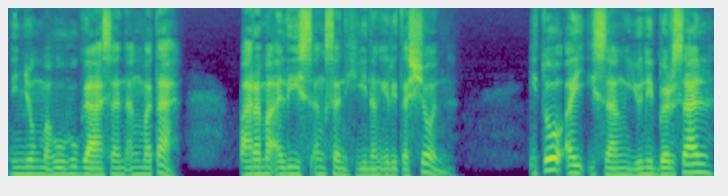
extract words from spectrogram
ninyong mahuhugasan ang mata para maalis ang sanhi ng iritasyon. Ito ay isang universal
